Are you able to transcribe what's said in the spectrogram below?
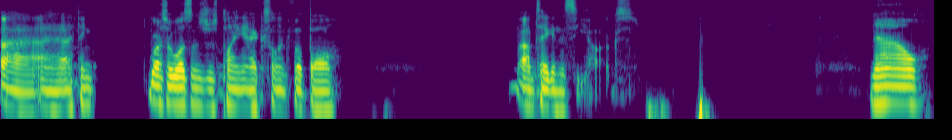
Uh, I think Russell Wilson's just playing excellent football. I'm taking the Seahawks. Now,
